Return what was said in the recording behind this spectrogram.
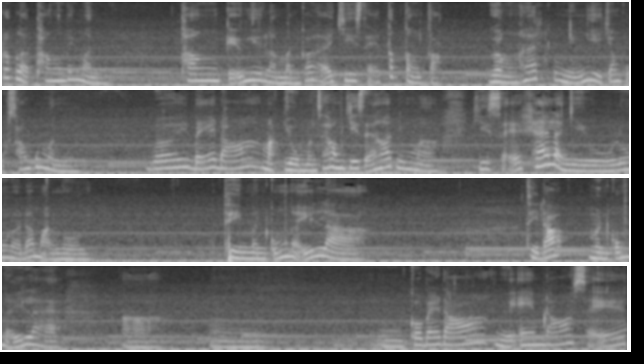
rất là thân với mình. Thân kiểu như là mình có thể chia sẻ tất tần tật gần hết những gì trong cuộc sống của mình với bé đó. Mặc dù mình sẽ không chia sẻ hết nhưng mà chia sẻ khá là nhiều luôn rồi đó mọi người. Thì mình cũng nghĩ là thì đó mình cũng nghĩ là à, um, cô bé đó người em đó sẽ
